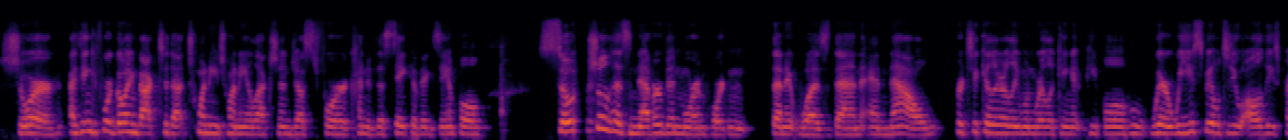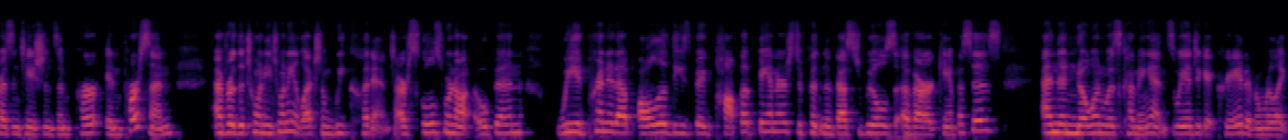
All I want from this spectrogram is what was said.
Sure. I think if we're going back to that 2020 election, just for kind of the sake of example, social has never been more important than it was then and now particularly when we're looking at people who where we used to be able to do all of these presentations in per in person and for the 2020 election we couldn't. Our schools were not open. We had printed up all of these big pop-up banners to put in the vestibules of our campuses and then no one was coming in. So we had to get creative and we're like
